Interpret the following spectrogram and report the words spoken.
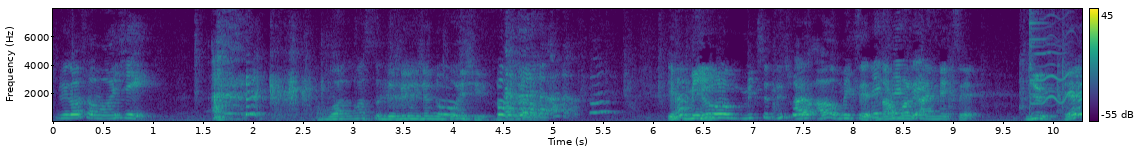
Because of oishi. What, what's the definition of oishi? if me You wanna mix it this way? I, I'll mix it Mix, normally mix, I mix it You eh?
